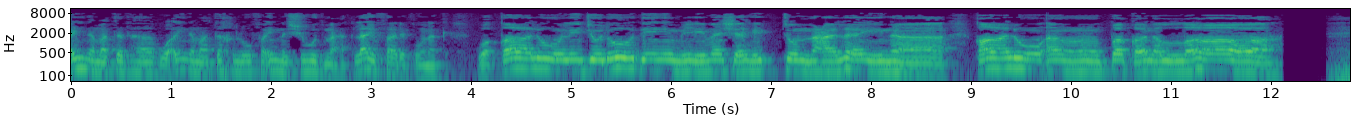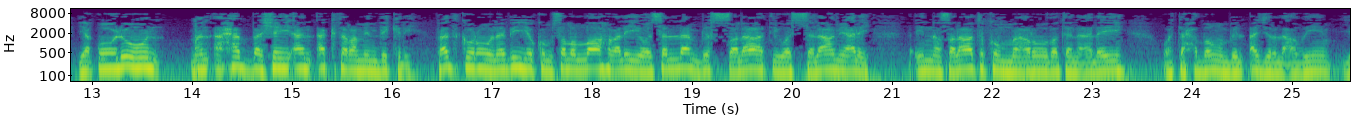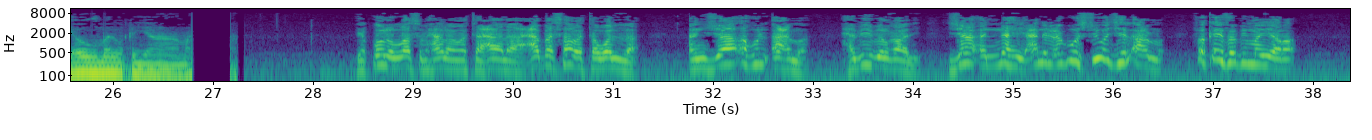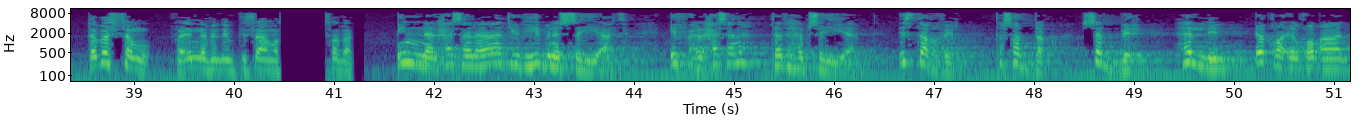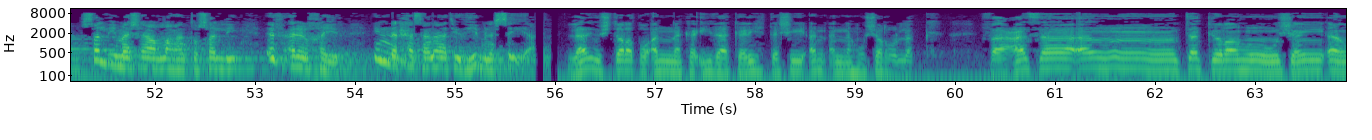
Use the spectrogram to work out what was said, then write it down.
أينما تذهب وأينما تخلو فإن الشهود معك لا يفارقونك. وقالوا لجلودهم لم شهدتم علينا؟ قالوا أنطقنا الله. يقولون من أحب شيئا أكثر من ذكره فاذكروا نبيكم صلى الله عليه وسلم بالصلاة والسلام عليه فإن صلاتكم معروضة عليه وتحظون بالأجر العظيم يوم القيامة. يقول الله سبحانه وتعالى عبس وتولى أن جاءه الأعمى. حبيب الغالي جاء النهي عن العبوس في وجه الأعمى فكيف بمن يرى؟ تبسموا فإن في الابتسامة صدق. إن الحسنات يذهبن السيئات افعل الحسنة تذهب سيئة استغفر تصدق سبح هلل اقرأ القرآن؟ صلي ما شاء الله أن تصلي. افعل الخير. إن الحسنات يذهبن السيئات. لا يشترط أنك إذا كرهت شيئا أنه شر لك. فعسى أن تكرهوا شيئا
